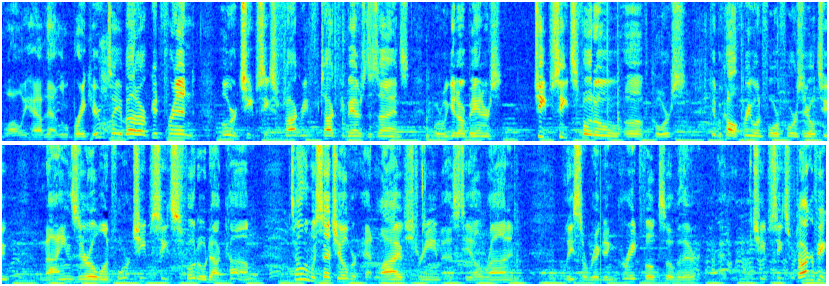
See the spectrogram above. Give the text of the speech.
While we have that little break here, we'll tell you about our good friend over at Cheap Seats Photography, Photography Banners Designs, where we get our banners. Cheap Seats Photo, of course. Give them a call 314 402 9014, cheapseatsphoto.com. Tell them we sent you over at Livestream STL. Ron and Lisa Rigdon, great folks over there at Cheap Seats Photography.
